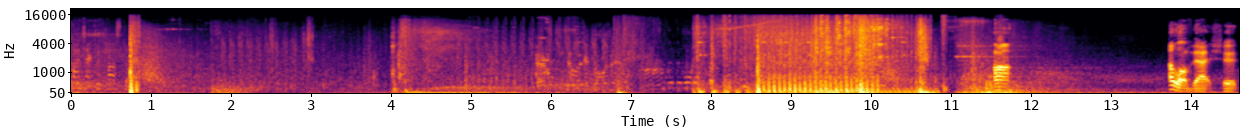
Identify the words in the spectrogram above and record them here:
Contact with hostile. There are targets over there. Uh, I love that shit.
